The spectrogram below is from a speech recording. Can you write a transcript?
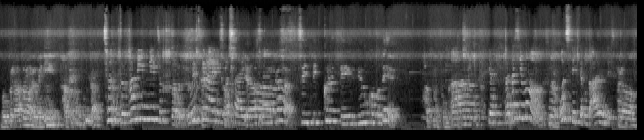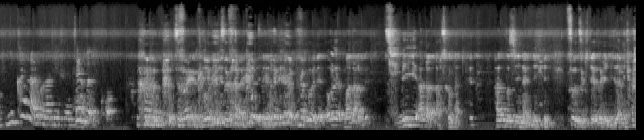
僕の頭の上にハトが飛んだ。ちょっと他人にちょっと植え付けないでくださいよ。矢田さんがついてくるっていうことであーいや私もその落ちてきたことあるんですけど、2回ぐらいあるかな人生全部ここすごいねすごい、すごいね。すごいね。俺、まだあるで。右当たった、そんな。半年以内に、スーツ着てる時に左から。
